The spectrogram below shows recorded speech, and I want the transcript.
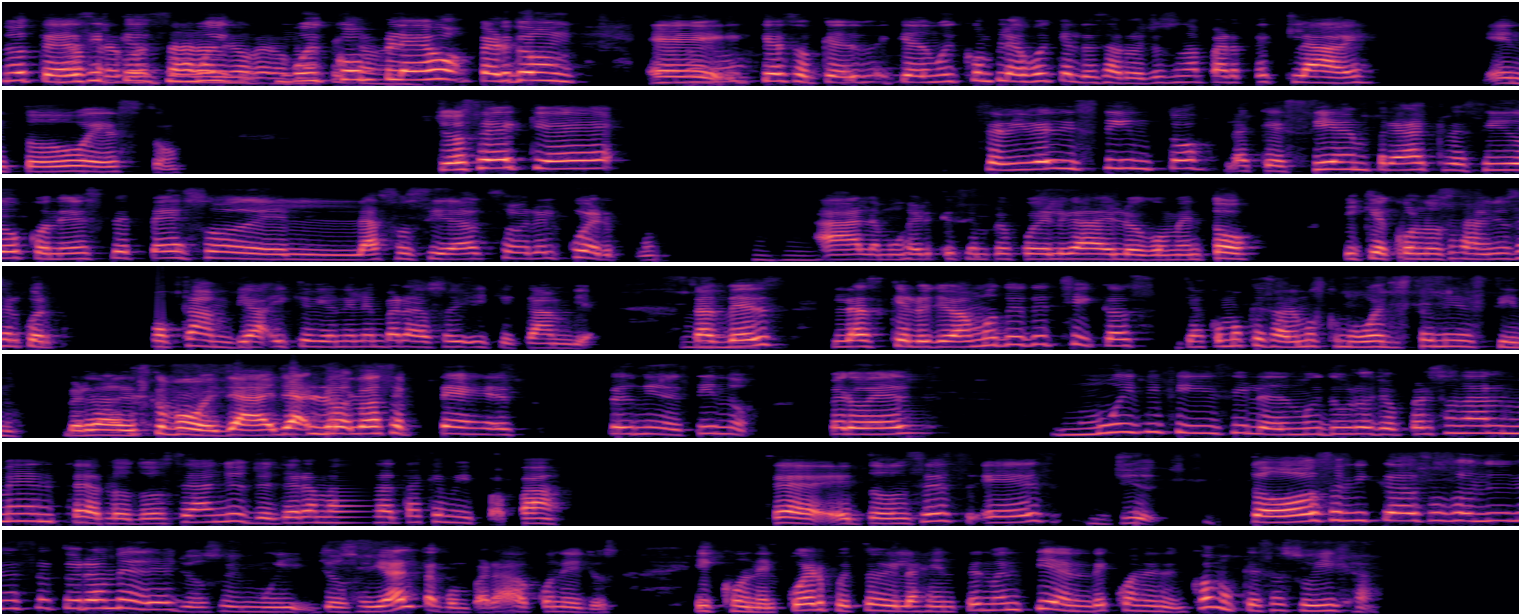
No, te voy a decir que es muy, complejo, perdón, eh, que eso, que, que es muy complejo y que el desarrollo es una parte clave en todo esto. Yo sé que se vive distinto, la que siempre ha crecido con este peso de la sociedad sobre el cuerpo, a la mujer que siempre fue delgada y luego aumentó, y que con los años el cuerpo cambia y que viene el embarazo y que cambia. Tal vez las que lo llevamos desde chicas, ya como que sabemos como, bueno, este es mi destino, ¿verdad? Es como, ya, ya lo, lo acepté, este es mi destino, pero es muy difícil, es muy duro. Yo personalmente a los 12 años yo ya era más alta que mi papá o sea, entonces es, todos en mi caso son de una estatura media, yo soy muy, yo soy alta comparada con ellos y con el cuerpo y todo, y la gente no entiende cuando, ¿cómo que esa es su hija?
